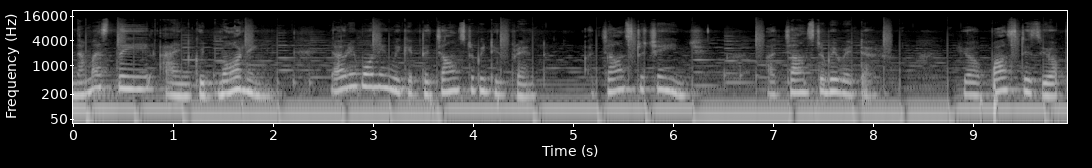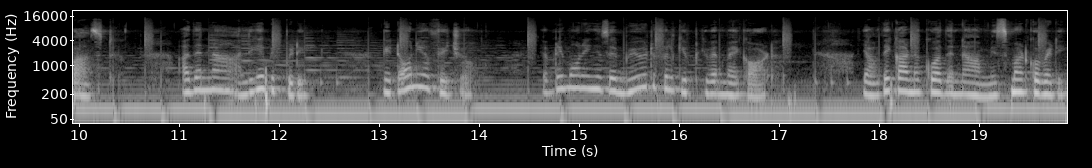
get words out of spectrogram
Namaste and good morning. Every morning we get the chance to be different, a chance to change, a chance to be better. Your past is your past. ಅದನ್ನು ಅಲ್ಲಿಗೆ ಬಿಟ್ಬಿಡಿ get on your future every morning is a beautiful gift given by God ಯಾವುದೇ ಕಾರಣಕ್ಕೂ ಅದನ್ನು ಮಿಸ್ ಮಾಡ್ಕೋಬೇಡಿ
